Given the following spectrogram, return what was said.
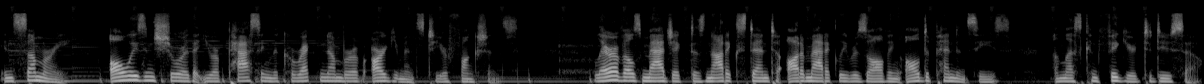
In summary, always ensure that you are passing the correct number of arguments to your functions. Laravel's magic does not extend to automatically resolving all dependencies unless configured to do so.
